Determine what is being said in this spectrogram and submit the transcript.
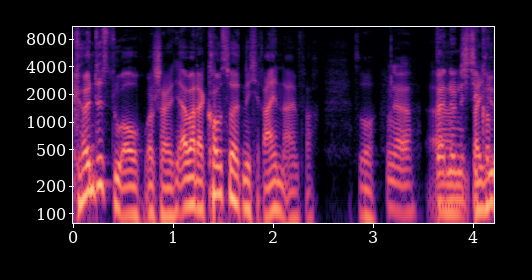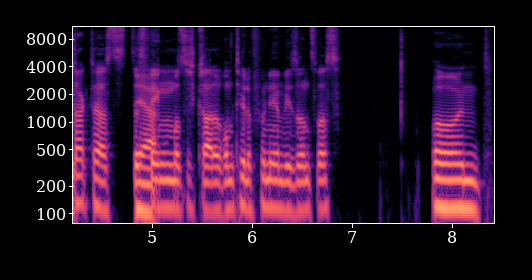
Könntest du auch wahrscheinlich, aber da kommst du halt nicht rein einfach. So. Ja, wenn du Ähm, nicht die Kontakte hast. Deswegen muss ich gerade rumtelefonieren wie sonst was. Und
